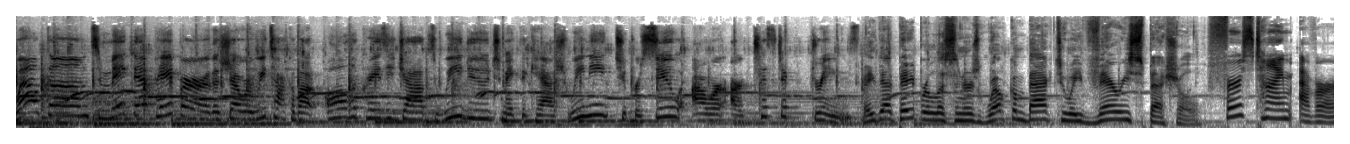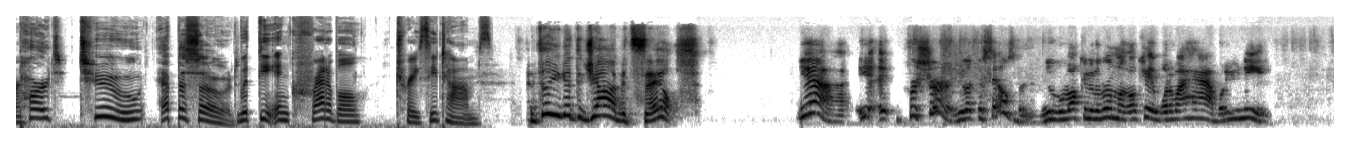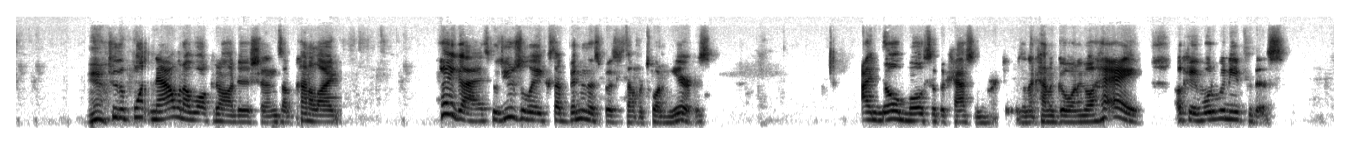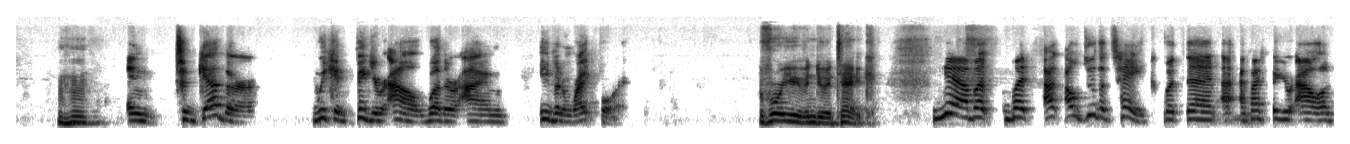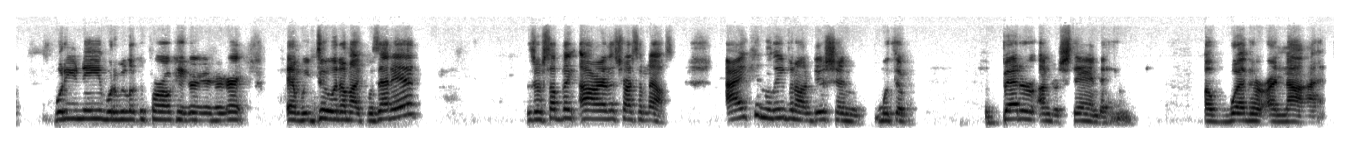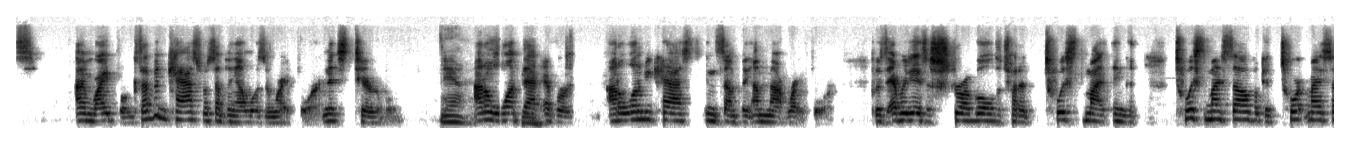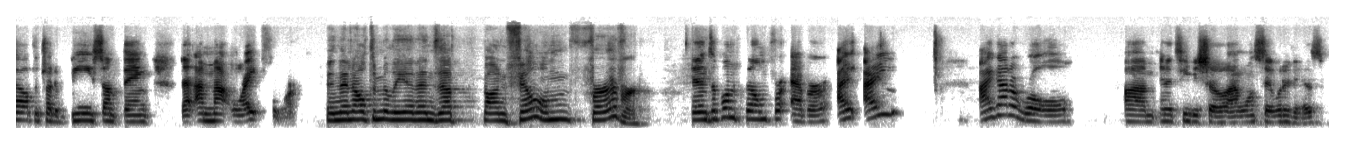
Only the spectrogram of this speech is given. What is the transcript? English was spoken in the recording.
Welcome to Make That Paper, the show where we talk about all the crazy jobs we do to make the cash we need to pursue our artistic dreams. Make that paper, listeners. Welcome back to a very special First time ever part two episode. with the incredible Tracie Thoms. Until you get the job, it's sales. Yeah, yeah it- for sure. You're like a salesman. You walk into the room like, okay, what do I have? What do you need? Yeah. To the point now when I walk into auditions, I'm kind of like, hey guys, because usually, because I've been in this business now for 20 years, I know most of the casting directors, and I kind of go in and go, hey, okay, what do we need for this? Mm-hmm. And together, we can figure out whether I'm even right for it. Before you even do a take. Yeah, but but I, I'll do the take. But then I, if I figure out like, what do you need, what are we looking for? Okay, great, great, great, great, and we do it. I'm like, was that it? Is there something? All right, let's try something else. I can leave an audition with a better understanding of whether or not I'm right for. Because I've been cast for something I wasn't right for, and it's terrible. Yeah. I don't want that ever. I don't want to be cast in something I'm not right for. Because every day is a struggle to try to twist my thing, twist myself, or contort myself to try to be something that I'm not right for. And then ultimately it ends up on film forever. It ends up on film forever. I I I got a role um, in a TV show. I won't say what it is,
